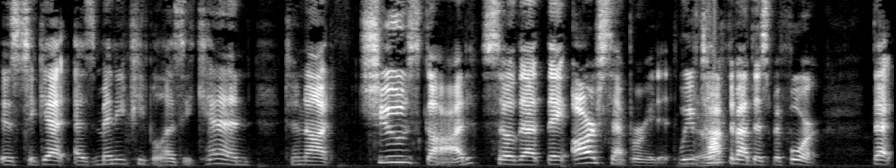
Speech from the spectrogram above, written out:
is to get as many people as he can to not choose God so that they are separated. We've Yeah. talked about this before that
